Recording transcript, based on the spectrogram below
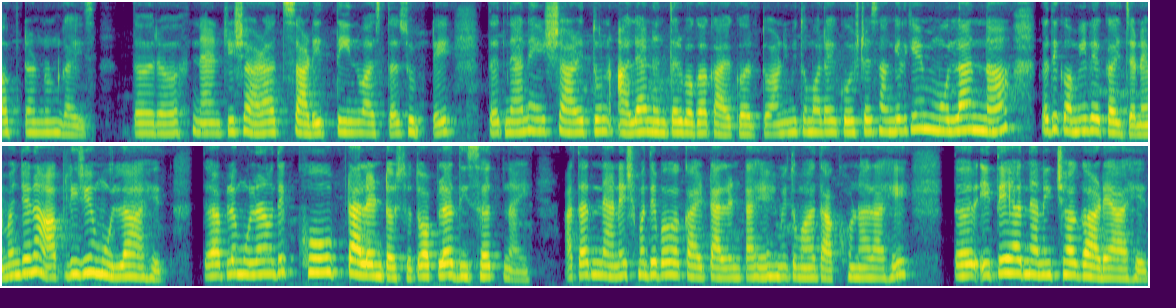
आफ्टरनून गाईज तर ज्ञानची शाळा साडेतीन वाजता सुटते. तर ज्ञानेश शाळेतून आल्यानंतर बघा काय करतो. आणि मी तुम्हाला एक गोष्ट सांगेल की मुलांना कधी कमी लेखायचं नाही. म्हणजे ना आपली जी मुलं आहेत तर आपल्या मुलांमध्ये खूप टॅलेंट असतो. तो आपल्याला दिसत नाही. आता ज्ञानेशमध्ये बघा काय टॅलेंट आहे हे मी तुम्हाला दाखवणार आहे. तर इथे ह्या ज्ञानेशच्या गाड्या आहेत.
